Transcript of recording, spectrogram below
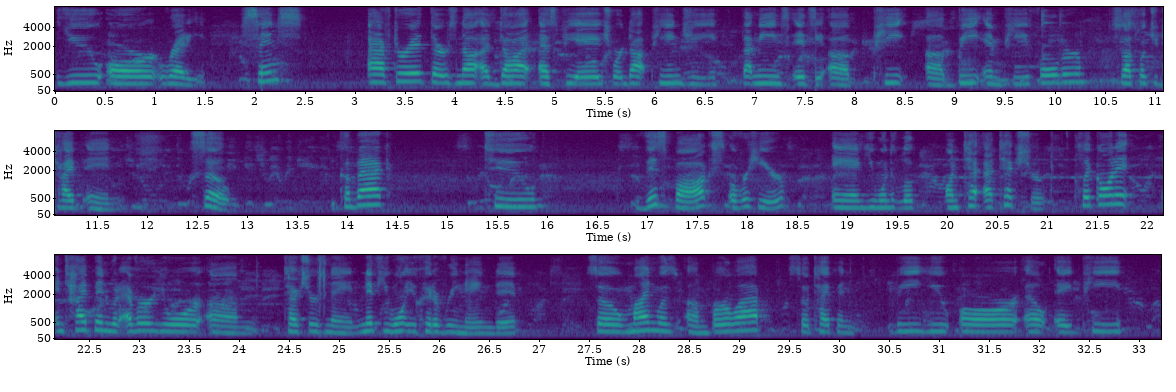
you are ready. Since after it there's not a .sph or .png, that means it's a P, a BMP folder, so that's what you type in. So, come back to this box over here, and you want to look on te at texture. Click on it and type in whatever your um, texture's name. And if you want, you could have renamed it. So mine was um, burlap, so type in B-U-R-L-A-P,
